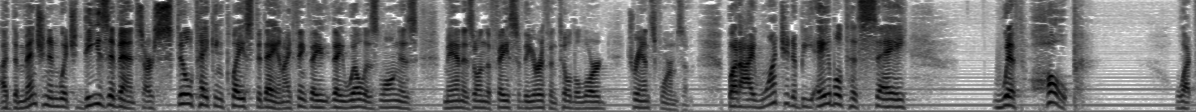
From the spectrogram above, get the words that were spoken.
a, dimension in which these events are still taking place today, and I think they, they will as long as man is on the face of the earth until the Lord transforms them. But I want you to be able to say with hope what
